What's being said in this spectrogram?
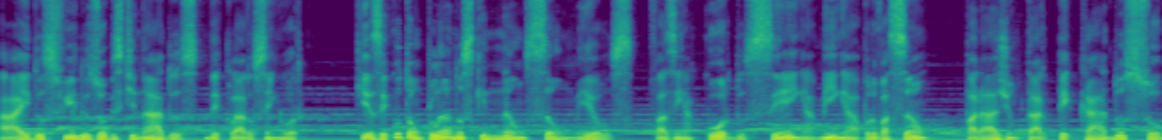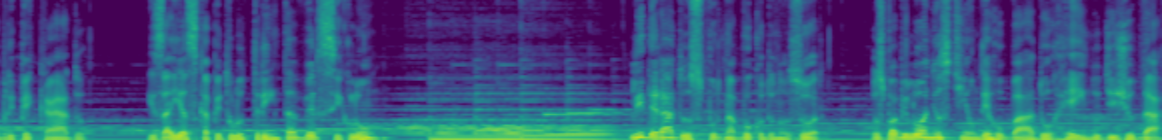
Ai dos filhos obstinados, declara o Senhor, que executam planos que não são meus, fazem acordos sem a minha aprovação, para ajuntar pecado sobre pecado. Isaías capítulo 30, versículo 1. Liderados por Nabucodonosor, os babilônios tinham derrubado o reino de Judá.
